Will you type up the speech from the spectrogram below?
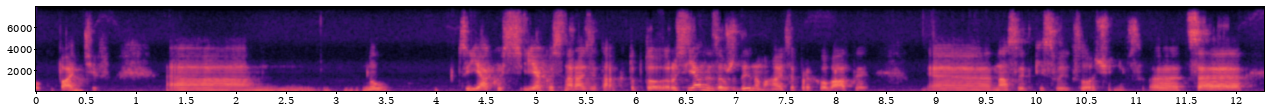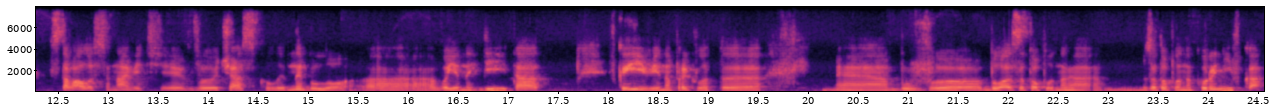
окупантів. Ну, це якось, якось наразі так. Тобто росіяни завжди намагаються приховати наслідки своїх злочинів. Е, це ставалося навіть в час, коли не було е, воєнних дій. Та в Києві, наприклад, е, е, був, е, була затоплена, затоплена Коренівка,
